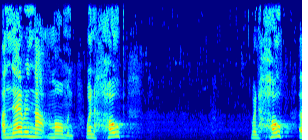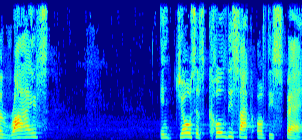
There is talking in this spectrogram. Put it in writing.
And there in that moment, when hope, when hope arrives in Joseph's cul-de-sac of despair,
